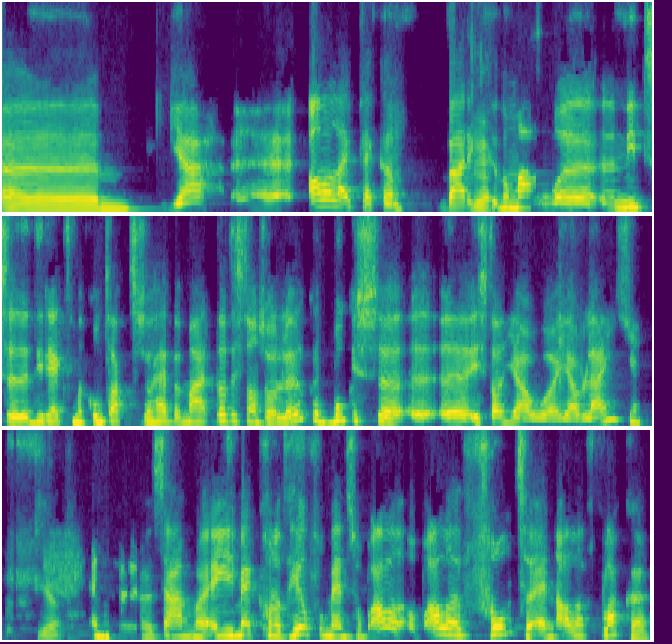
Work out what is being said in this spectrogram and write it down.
Uh, ja, uh, allerlei plekken waar ik ja. normaal uh, niet uh, direct mijn contacten zou hebben. Maar dat is dan zo leuk. Het boek is, is dan jouw, jouw lijntje. Ja. En, samen, en je merkt gewoon dat heel veel mensen op alle, op alle fronten en alle vlakken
